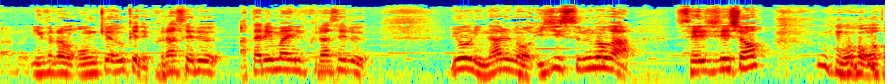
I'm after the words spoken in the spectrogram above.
あのインフラの恩恵を受けて暮らせる当たり前に暮らせるようになるのを維持するのが政治でしょ？も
